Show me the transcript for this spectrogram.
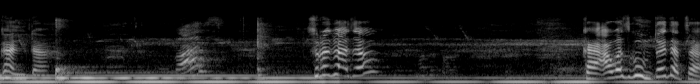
घंटा। सूरज वाजव? काय आवाज घुमतोय त्याचा?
